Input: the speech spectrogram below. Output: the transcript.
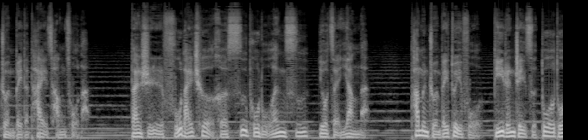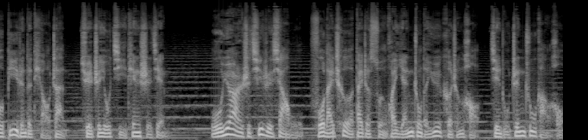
准备的太仓促了。但是，弗莱彻和斯普鲁恩斯又怎样呢？他们准备对付敌人这次咄咄逼人的挑战，却只有几天时间。五月二十七日下午，弗莱彻带着损坏严重的约克城号进入珍珠港后，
